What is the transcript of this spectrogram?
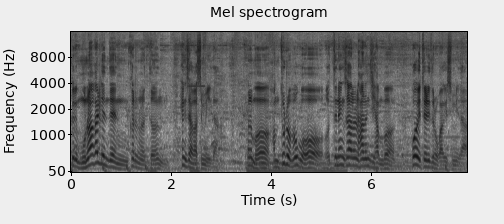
그리고 문화 관련된 그런 어떤 행사 같습니다. 그럼 뭐 한번 둘러보고 어떤 행사를 하는지 한번 보여드리도록 하겠습니다.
